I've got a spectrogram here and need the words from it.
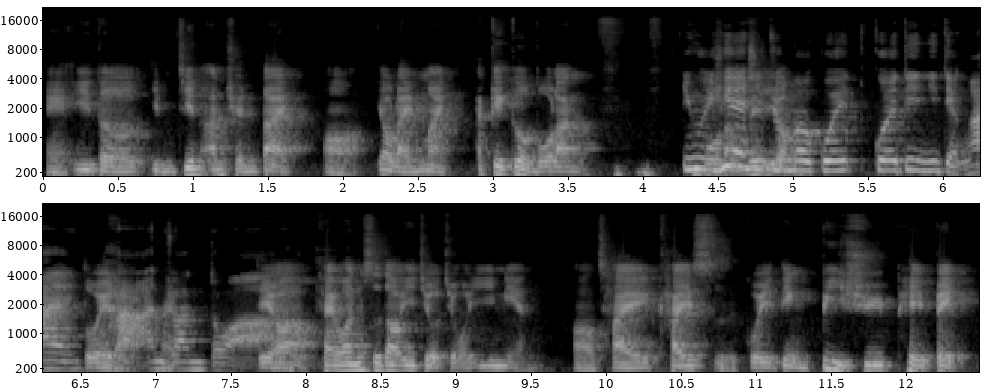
哎，伊的引进安全带哦要来卖，啊，结果无人，因为现在是怎么规规定一点爱卡安全带，对啊，台湾是到一九九一年啊才开始规定必须配备。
